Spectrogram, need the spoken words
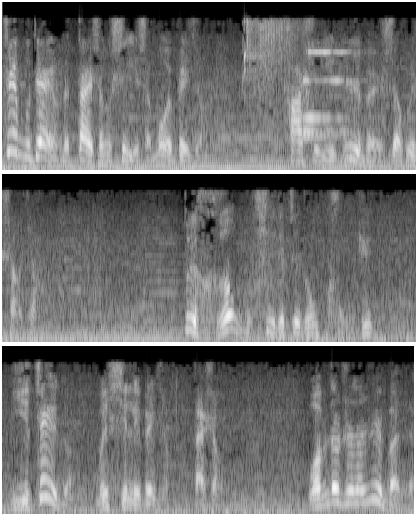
这部电影的诞生是以什么为背景？它是以日本社会上下对核武器的这种恐惧，以这个为心理背景诞生。我们都知道，日本呢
